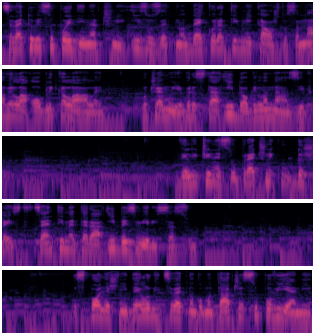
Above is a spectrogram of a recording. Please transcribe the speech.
Cvetovi su pojedinačni, izuzetno dekorativni, kao što sam navela oblika lale – po čemu je vrsta i dobila naziv. Veličine su u prečniku do 6 cm i bez mirisa su. Spolješnji delovi cvetnog omotača su povijeni,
